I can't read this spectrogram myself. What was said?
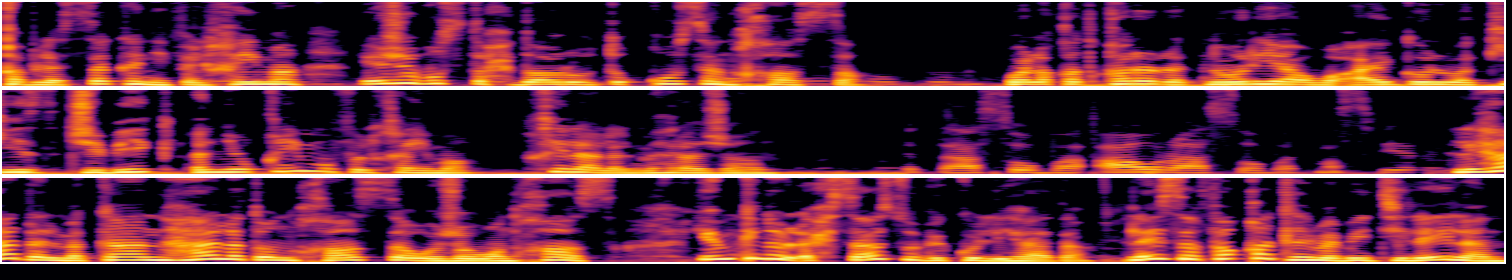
قبل السكن في الخيمة يجب استحضار طقوس خاصة. ولقد قررت نوريا وآيغول وكيز جيبيك أن يقيموا في الخيمة خلال المهرجان. لهذا المكان هالة خاصة وجو خاص. يمكن الإحساس بكل هذا. ليس فقط للمبيت ليلا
